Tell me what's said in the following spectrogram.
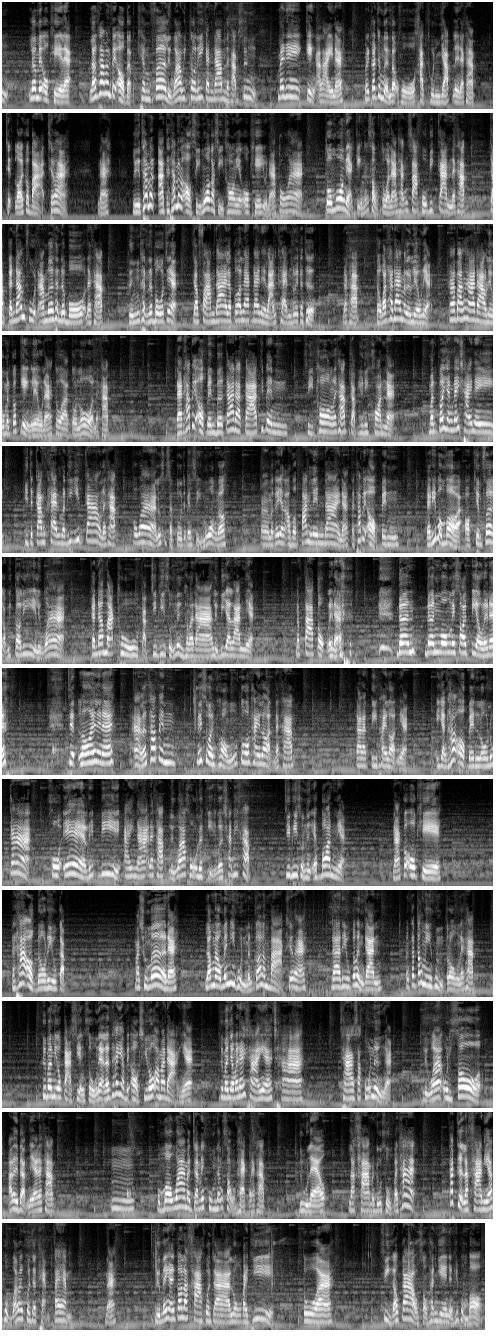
เริ่มไม่โอเคแล้ว แล้วถ้ามันไปออกแบบเคมเฟอร์หรือว่าวิกตอรี่กันดั้มนะครับ ซึ่งไม่ได้เก่งอะไรนะ มันก็จะเหมือนแบบโหขาดทุนยับเลยนะครับ 700 กว่าบาทใช่ป่ะนะหรือถ้ามันอาจแต่ถ้ามันออกสีม่วงกับสีทองยังโอเคอยู่นะ เพราะว่าตัวม่วงเนี่ยเก่งทั้ง 2 ตัวนะทั้งซาคูบิกันนะครับกับกันดั้มฟูดอาร์เมอร์ทันเดอร์โบนะครับถึงทันเดอร์โบเนี่ยจะฟาร์มได้แล้วก็แลกได้ในร้านแคลนด้วยก็เถอะนะครับแต่ว่าถ้าได้มาเร็วๆเนี่ย5บ้าง 5 ดาวเร็วมันก็เก่งเร็วนะ ตัวตัวโล่นะครับแต่ถ้าไปออกเป็นเบอร์กาดาการ์ดที่เป็น สีทองนะครับกับยูนิคอร์นน่ะมันก็ยังได้ใช้ในกิจกรรมแคลนวันที่ 29 นะครับ เพราะว่ารู้สึกศัตรูจะเป็นสีม่วงเนาะมันก็ยังเอามาปั้นเล่นได้นะ แต่ถ้าไปออกเป็นอย่างที่ผมบอกอะออกเคมเฟอร์กับวิกตอรี่หรือว่ากันดั้มมาร์คทูกับ GP01 ธรรมดา หรือบิยารันเนี่ย น้ำตาตกเลยนะ เดินเดินงงในซอยเปี่ยวเลยนะ 700 เลยนะ อะแล้วถ้าเป็นในส่วนของตัวไพลอตนะครับ การันตีไพลอตเนี่ย อย่างถ้าออกเป็นโลลุก้าโคเอริดดี้ไอนะนะครับ หรือว่าโคอุรกิเวอร์ชันที่ขับ GP01 F บอนเนี่ย นะก็โอเค แต่ถ้าออกโดริวกับมาชูเมอร์นะ แล้วเราไม่มีหุ่นมันก็ลำบากใช่ไหมดาริวก็เหมือนกัน มันก็ต้องมีหุ่นตรงนะครับ คือมันมีโอกาสเสี่ยงสูงเนี่ย แล้วถ้ายังไปออกชิโรอามาดะอย่างเงี้ย คือมันยังไม่ได้ใช้ไงชา ชาซากุหนึ่งอะหรือว่าอุนโซอะไรแบบนี้นะครับ อืม ผมมองว่ามันจะไม่คุ้มทั้งสองแพ็คนะครับ ดูแล้วราคามันดูสูงไปถ้า ถ้าเกิดราคาเนี้ย ผมว่ามันควรจะแถมแต้มนะ หรือไม่งั้นก็ราคาควรจะลงไปที่ตัว 499 2,000 เยนอย่างที่ผมบอก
